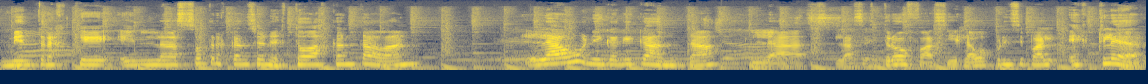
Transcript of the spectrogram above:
mientras que en las otras canciones todas cantaban, la única que canta las, las estrofas y es la voz principal es Claire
